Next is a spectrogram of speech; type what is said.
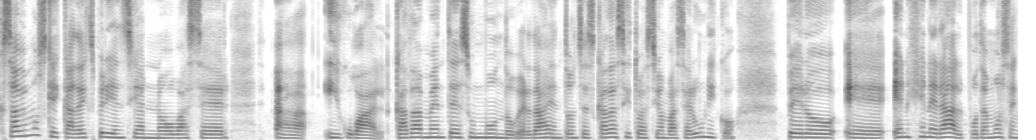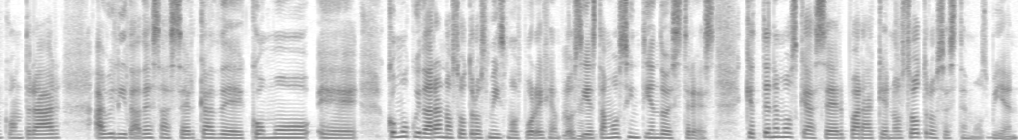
Sabemos que cada experiencia no va a ser ah, igual, cada mente es un mundo, ¿verdad? Entonces cada situación va a ser único, pero eh, en general podemos encontrar habilidades acerca de cómo, eh, cómo cuidar a nosotros mismos, por ejemplo, si estamos sintiendo estrés, ¿qué tenemos que hacer para que nosotros estemos bien?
